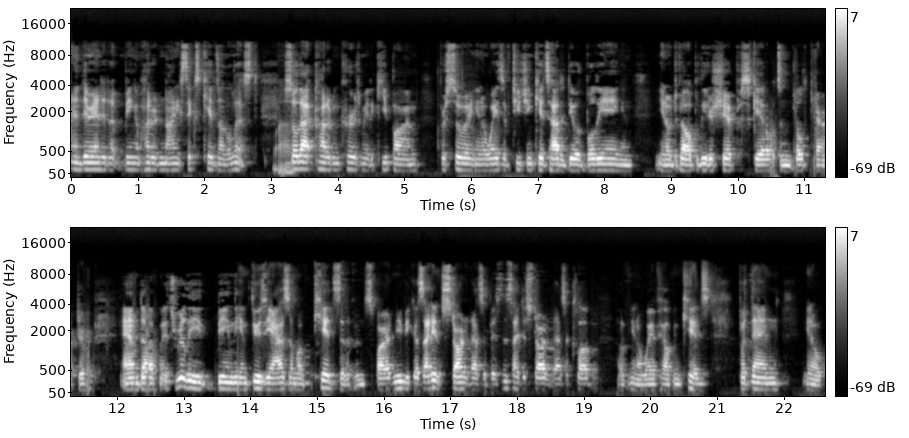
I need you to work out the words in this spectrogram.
and there ended up being 196 kids on the list. Wow. So that kind of encouraged me to keep on pursuing you know ways of teaching kids how to deal with bullying and you know develop leadership skills and build character and uh, it's really being the enthusiasm of kids that have inspired me because I didn't start it as a business. I just started as a club of, you know, way of helping kids. But then, you know,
